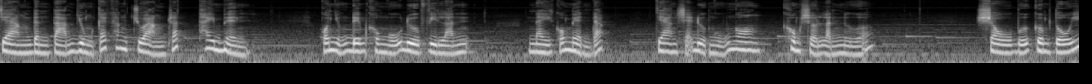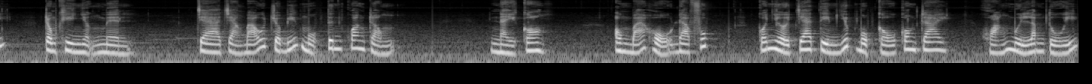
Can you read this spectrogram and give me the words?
chàng đành tạm dùng cái khăn choàng rách thay mền. Có những đêm không ngủ được vì lạnh. Nay có mền đắp, chàng sẽ được ngủ ngon, không sợ lạnh nữa. Sau bữa cơm tối, trong khi nhận mền, cha chàng báo cho biết một tin quan trọng. Này con, ông bá hộ đa phúc có nhờ cha tìm giúp một cậu con trai khoảng 15 tuổi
